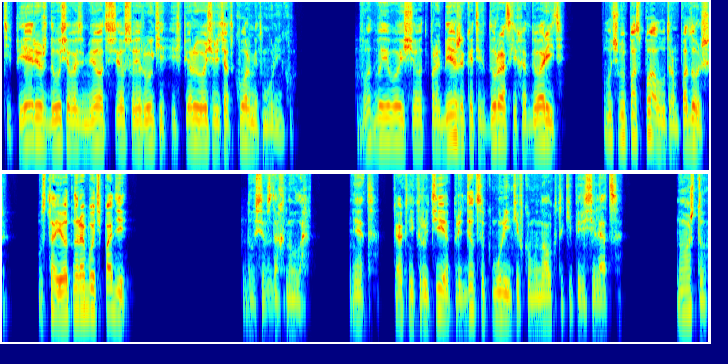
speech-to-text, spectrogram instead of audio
Теперь уж Дуся возьмет все в свои руки и в первую очередь откормит Муленьку. Вот бы его еще от пробежек этих дурацких отговорить. Лучше бы поспал утром подольше. Устает на работе, поди. Дуся вздохнула. Нет, как ни крути, а придется к Муленьке в коммуналку таки переселяться. Ну а что,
